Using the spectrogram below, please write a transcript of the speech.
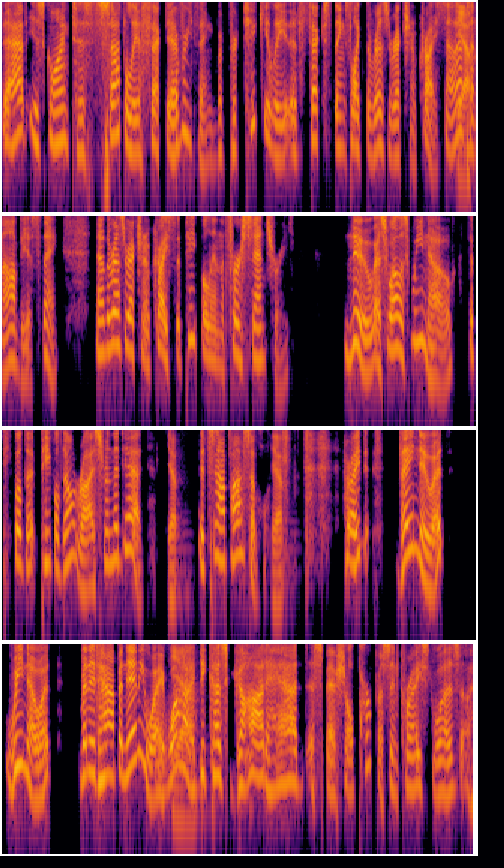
that is going to subtly affect everything, but particularly it affects things like the resurrection of Christ. Now, that's yeah. an obvious thing. Now, the resurrection of Christ, the people in the first century knew as well as we know the people that people don't rise from the dead. Yep. It's not possible. Yep. Right? They knew it. We know it, but it happened anyway. Why? Yeah. Because God had a special purpose, and Christ was uh,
